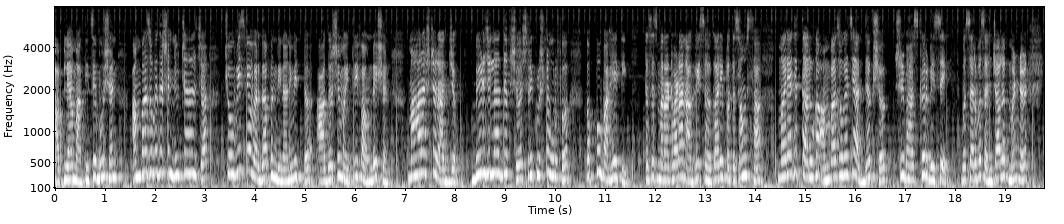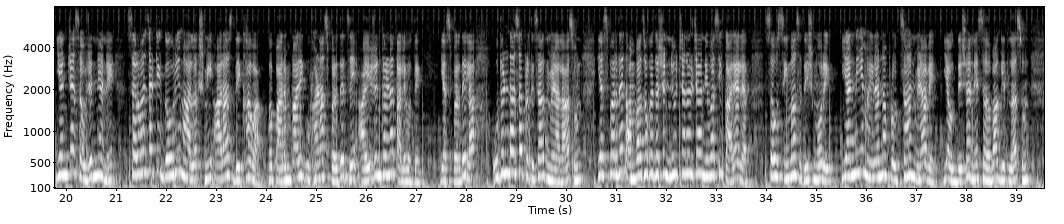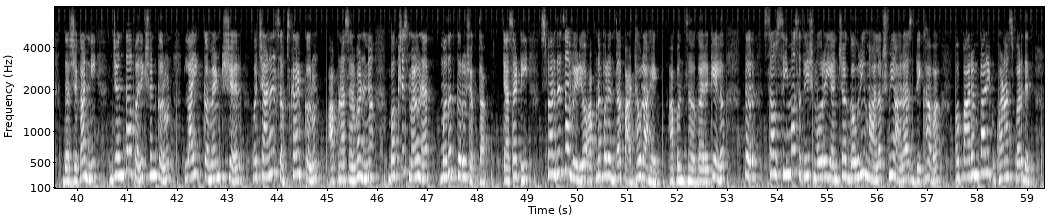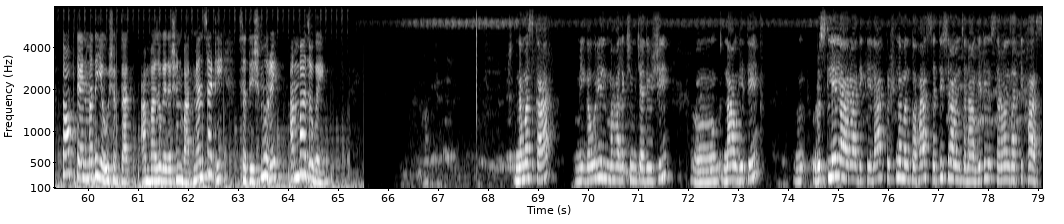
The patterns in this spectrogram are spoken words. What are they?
आपल्या मातीचे भूषण अंबाजोगाई दर्शन न्यूज चॅनलच्या चोवीसव्या वर्धापन दिनानिमित्त आदर्श मैत्री फाउंडेशन महाराष्ट्र राज्य बीड जिल्हाध्यक्ष श्रीकृष्ण उर्फ पप्पू बाहेती तसेच मराठवाडा नागरी सहकारी पतसंस्था मर्यादित तालुका अंबाजोगाईचे अध्यक्ष श्री भास्कर भिसे व सर्व संचालक मंडळ यांच्या सौजन्याने सर्वांसाठी गौरी महालक्ष्मी आरास देखावा व पारंपरिक उखाणा स्पर्धेचे आयोजन करण्यात आले होते. या स्पर्धेला उदंड असा प्रतिसाद मिळाला. असून या स्पर्धेत अंबाजोगाई दर्शन न्यूज चॅनलच्या निवासी कार्यालयात सौ सीमा सतीश मोरे यांनीही महिलांना प्रोत्साहन मिळावे या उद्देशाने सहभाग घेतला असून दर्शकांनी जनता परीक्षण करून लाईक कमेंट शेअर व चॅनल सबस्क्राईब करून आपणा सर्वांना बक्षीस मिळवण्यात मदत करू शकता. त्यासाठी स्पर्धेचा व्हिडिओ आपणापर्यंत पाठवला आहे. आपण सहकार्य केलं तर सौ सीमा सतीश मोरे यांच्या गौरी महालक्ष्मी आरास देखावा व पारंपरिक उखाणा स्पर्धेत टॉप टेन मध्ये येऊ शकतात. अंबाजोगाई दर्शन बातम्यांसाठी सतीश मोरे अंबाजोगाई. नमस्कार. मी गौरी महालक्ष्मीच्या दिवशी नाव घेते. रुसलेला राधिकेला कृष्ण म्हणतो हा सतीशरावांचं नाव घेते सर्वांसाठी खास.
